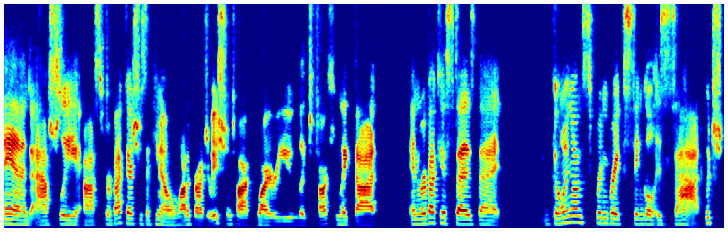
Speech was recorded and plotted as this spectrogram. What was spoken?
And Ashleigh asks Rebecca, she's like, you know, a lot of graduation talk. Why are you like talking like that? And Rebecca says that going on spring break single is sad, which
